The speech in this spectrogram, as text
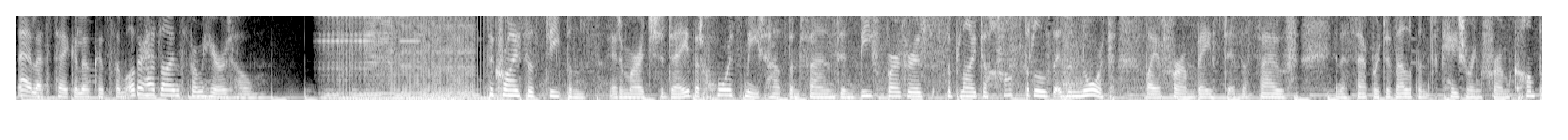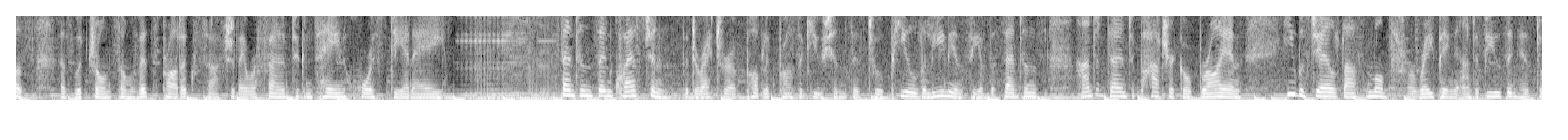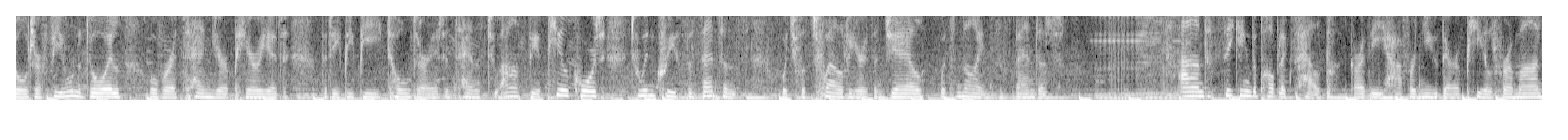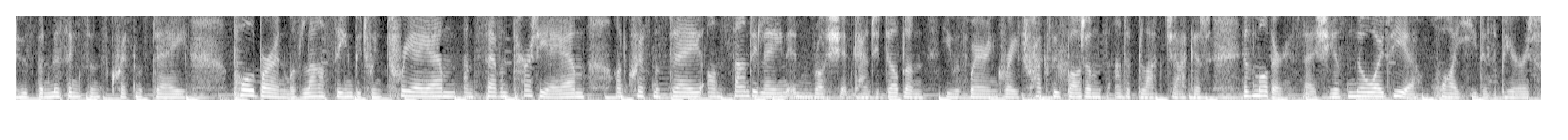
Now let's take a look at some other headlines from here at home. The crisis deepens. It emerged today that horse meat has been found in beef burgers supplied to hospitals in the north by a firm based in the south. In a separate development, catering firm Compass has withdrawn some of its products after they were found to contain horse DNA. Sentence in question. The Director of Public Prosecutions is to appeal the leniency of the sentence handed down to Patrick O'Brien. He was jailed last month for raping and abusing his daughter Fiona Doyle over a 10 year period. The DPP told her it intends to ask the appeal court to increase the sentence, which was 12 years in jail with nine suspended and seeking the public's help. Gardaí have renewed their appeal for a man who's been missing since Christmas Day. Paul Byrne was last seen between 3am and 7.30am on Christmas Day on Sandy Lane in Rush in County Dublin. He was wearing grey tracksuit bottoms and a black jacket. His mother says she has no idea why he disappeared.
